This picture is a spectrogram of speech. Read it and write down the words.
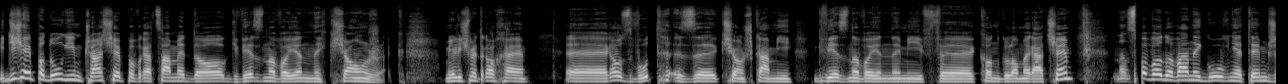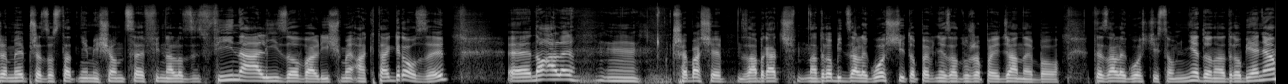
I dzisiaj po długim czasie powracamy do gwiezdnowojennych książek. Mieliśmy trochę e, rozwód z książkami gwiezdnowojennymi w e, konglomeracie, no, spowodowany głównie tym, że my przez ostatnie miesiące finalizowaliśmy akta grozy. E, no ale mm, trzeba się zabrać, nadrobić zaległości, to pewnie za dużo powiedziane, bo te zaległości są nie do nadrobienia,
